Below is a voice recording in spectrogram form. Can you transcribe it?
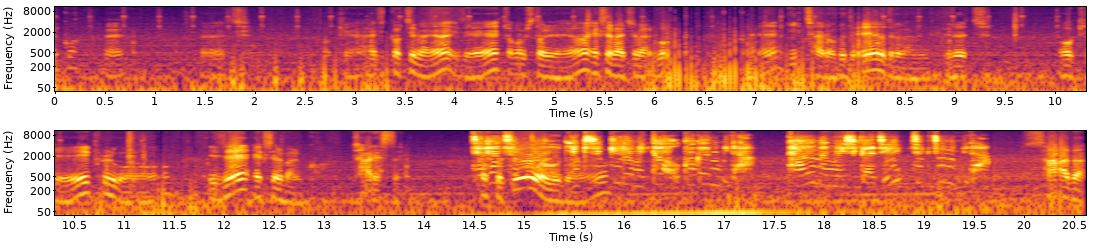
밟고 네. 그렇지 오케이 아직 꺾지 마요 이제 조금씩 돌려요 엑셀 밟지 말고 네. 2차로 그대로 들어가면 돼 그렇죠 오케이 풀고 이제 엑셀 밟고 잘했어요 제한 쭉 속도 올리고. 60km 구간입니다. 다음 안내시까지 직진입니다. 4단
